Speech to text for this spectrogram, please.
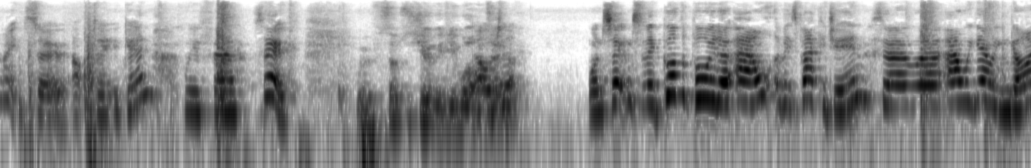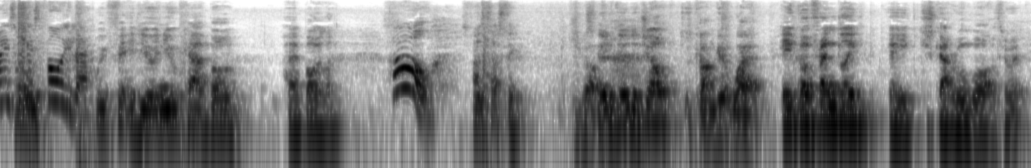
Right, so update again. We've uh, so We've substituted your water tank. up. one second. So they've got the boiler out of its packaging. So uh, how are we going, guys, with this boiler? We've fitted you a new cardboard uh, boiler. Oh, It's fantastic. You It's going to do the job. just can't get wet. Eco-friendly. Yeah, you just can't run water through it.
